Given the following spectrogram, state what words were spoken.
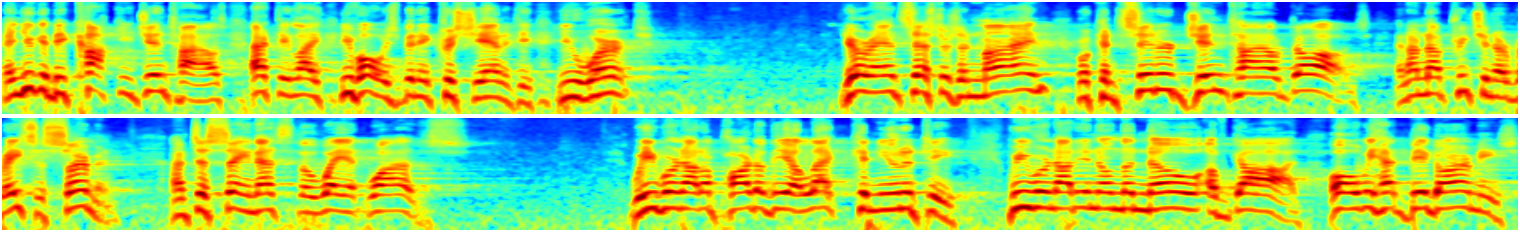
and you can be cocky Gentiles acting like you've always been in Christianity. You weren't. Your ancestors and mine were considered Gentile dogs. And I'm not preaching a racist sermon. I'm just saying that's the way it was. We were not a part of the elect community. We were not in on the know of God. Oh, we had big armies.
